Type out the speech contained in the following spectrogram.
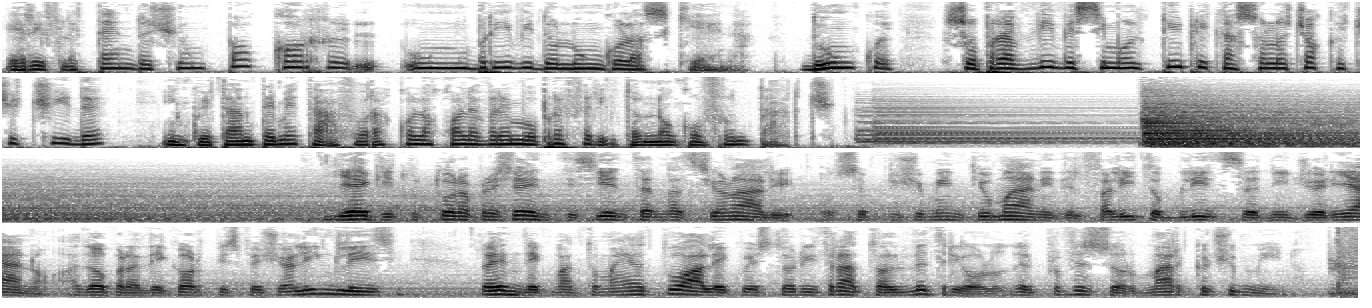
e riflettendoci un po' corre un brivido lungo la schiena. Dunque, sopravvive e si moltiplica solo ciò che ci uccide? Inquietante metafora con la quale avremmo preferito non confrontarci. Gli echi tuttora presenti, sia internazionali o semplicemente umani, del fallito blitz nigeriano ad opera dei corpi speciali inglesi, rende quanto mai attuale questo ritratto al vetriolo del professor Marco Cimmino.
